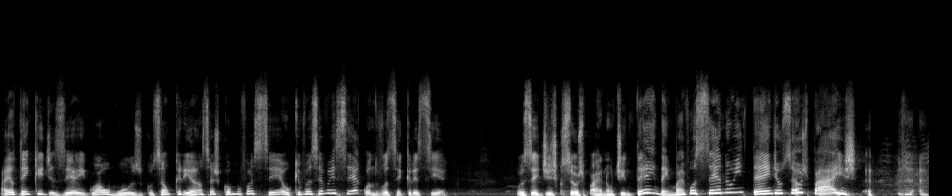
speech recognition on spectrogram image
Aí eu tenho que dizer, igual o músico, são crianças como você, o que você vai ser quando você crescer. Você diz que seus pais não te entendem, mas você não entende os seus pais.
